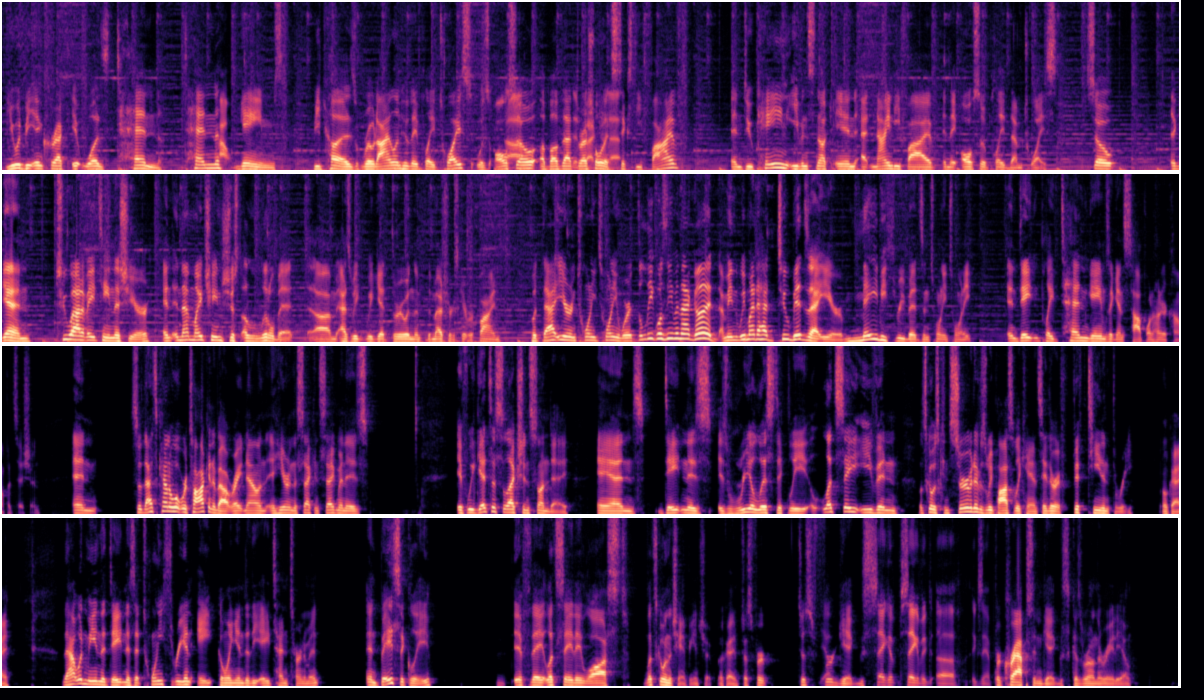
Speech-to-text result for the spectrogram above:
You would be incorrect. It was 10. 10 Wow. games because Rhode Island, who they played twice, was also above that threshold at that. 65. And Duquesne even snuck in at 95, and they also played them twice. So, again, two out of 18 this year, and, and that might change just a little bit um, as we, we get through and the, the metrics get refined. But that year in 2020, where the league wasn't even that good, I mean, we might have had two bids that year, maybe three bids in 2020. And Dayton played 10 games against top 100 competition. And so that's kind of what we're talking about right now. And here in the second segment is if we get to Selection Sunday and Dayton is is realistically, let's say even let's go as conservative as we possibly can. Say they're at 15 and 3. Okay that would mean that Dayton is at 23 and 8 going into the A10 tournament. And basically, if they let's say they lost, let's go in the championship, okay? Just for just for gigs. Sake of sake of uh example. For craps and gigs because we're on the radio.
